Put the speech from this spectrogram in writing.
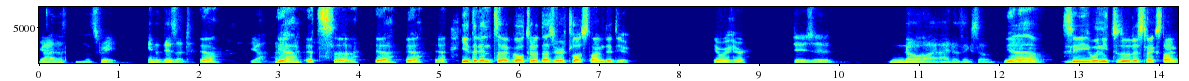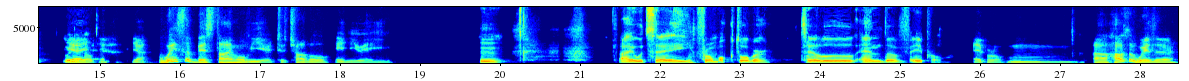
Yeah, that's, that's great. In the desert. yeah, Yeah. yeah. It's uh, yeah, yeah, yeah. You didn't uh, go to the desert last time, did you? You were here. it? No, I, I don't think so. Yeah. See, we need to do this next time. when you Yeah, yeah, yeah, yeah. When's the best time of year to travel in UAE? Hmm. I would say from October till end of April. April. Mm. Uh, how's the weather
